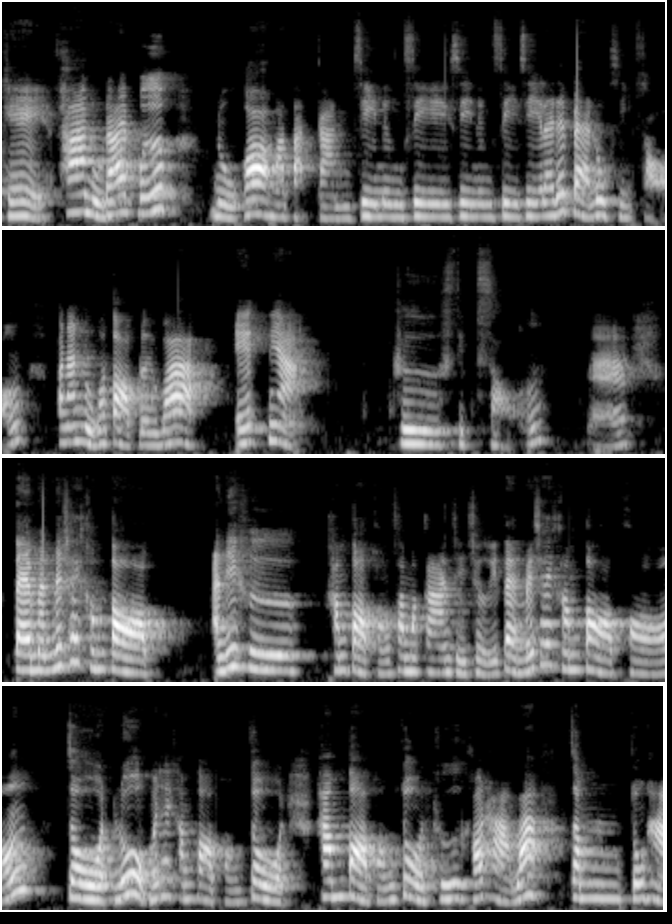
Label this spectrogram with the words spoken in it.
เค ถ้าหนูได้ปุ๊บ หนูก็มาตัดกัน c 1 c c 1 c c อะไรได้ 8 ลูก 4 2 เพราะนั้นหนูก็ตอบเลยว่า x เนี่ยคือ 12 นะ แต่มันไม่ใช่คำตอบ อันนี้คือ คำตอบของสมการเฉยๆ แต่ไม่ใช่คำตอบของโจทย์ลูกไม่ใช่คำตอบของโจทย์คำตอบของโจทย์คือเขาถามว่าจำจงหา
